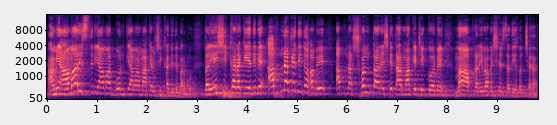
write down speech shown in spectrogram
আমি আমার স্ত্রী, আমার বোনকে, আমার মাকে আমি শিক্ষা দিতে পারব। তাহলে এই শিক্ষাটা কে দিবে? আপনাকে দিতে হবে। আপনার সন্তান এসে তার মাকে ঠিক করবে। মা, আপনার এভাবে সেজদা দিয়ে হচ্ছে না।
